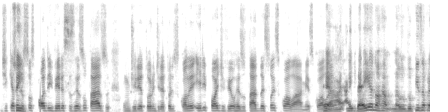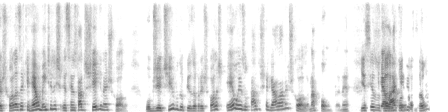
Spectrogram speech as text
de que as Sim. pessoas podem ver esses resultados. Um diretor, um diretor de escola, ele pode ver o resultado da sua escola. Ah, minha escola. É, a, a, ideia no, no, do PISA para escolas é que realmente ele, esse resultado chegue na escola. O objetivo do PISA para escolas é o resultado chegar lá na escola, na ponta, né? E esse é resultado é lá de pontuação, ele...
